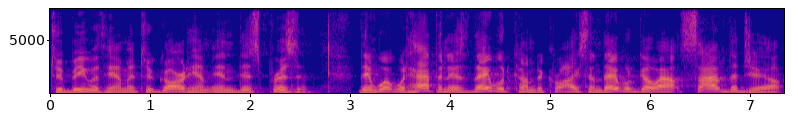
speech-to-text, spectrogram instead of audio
to be with him and to guard him in this prison. Then what would happen is they would come to Christ and they would go outside the jail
